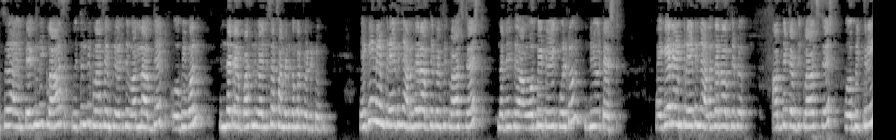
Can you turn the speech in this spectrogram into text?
so I am taking the class with in the class I am create the one object O B one in that I am pass values of hundred comma twenty two again I am creating another object of the class test that is O B two equal to new test again I am creating another object object of the class test O B three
